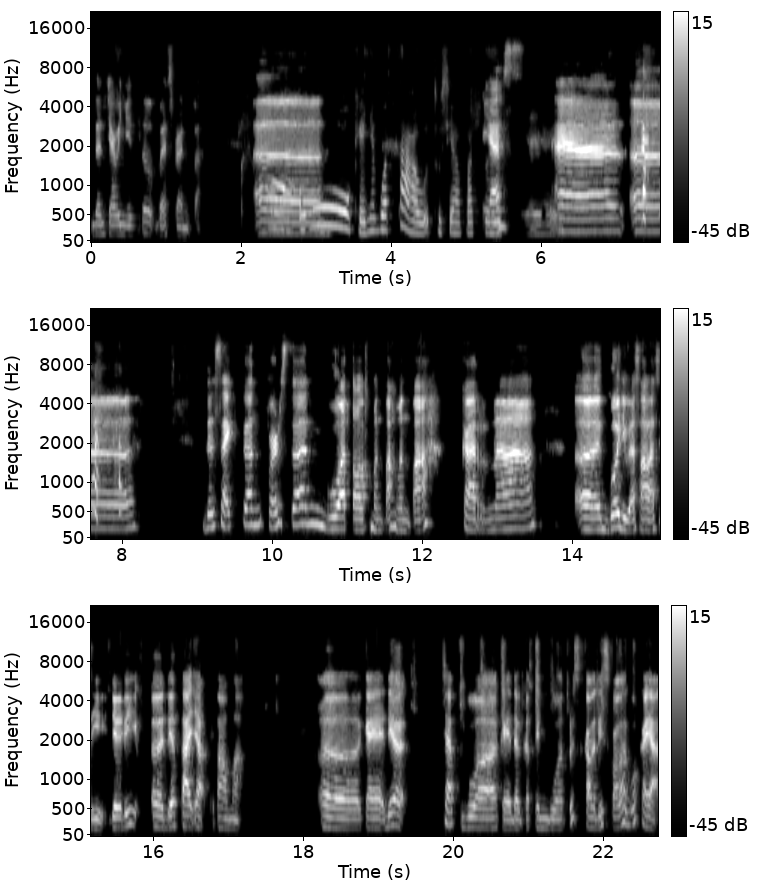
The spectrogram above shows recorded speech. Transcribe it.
Dan ceweknya itu best friend gue. Uh, oh, kayaknya gue tahu tuh siapa tuh. Yes. Yeah, yeah, yeah. And uh, the second person gue tolak mentah-mentah karena uh, gue juga salah sih. Jadi uh, dia tanya pertama, uh, kayak dia chat gue, kayak deketin gue. Terus kalau di sekolah gue kayak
